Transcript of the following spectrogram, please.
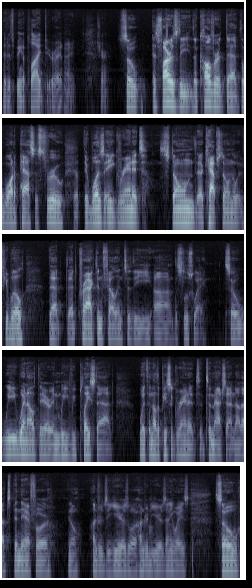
that it's being applied to, right? Right. Sure. So as far as the, the culvert that the water passes through, there was a granite stone, the capstone, if you will, that, that cracked and fell into the, uh, the sluiceway. So we went out there and we replaced that with another piece of granite to, to match that. Now that's been there for, you know, hundreds of years or a 100 years anyways. So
